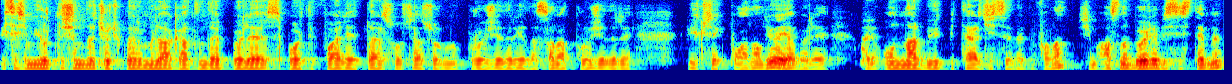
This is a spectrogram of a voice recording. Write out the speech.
İşte şimdi yurt dışında çocukların mülakatında hep böyle sportif faaliyetler, sosyal sorumluluk projeleri ya da sanat projeleri yüksek puan alıyor ya böyle hani onlar büyük bir tercih sebebi falan. Şimdi aslında böyle bir sistemi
